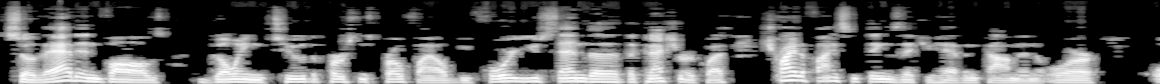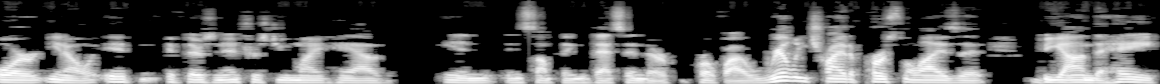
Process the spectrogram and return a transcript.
So that involves going to the person's profile before you send the, the connection request, try to find some things that you have in common or, or, you know, if, if there's an interest you might have in, in something that's in their profile, really try to personalize it beyond the, Hey,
